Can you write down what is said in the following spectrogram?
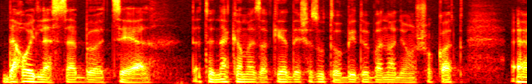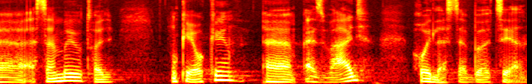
de hogy lesz ebből cél? Tehát, hogy nekem ez a kérdés az utóbbi időben nagyon sokat eszembe jut, hogy oké, okay, oké, okay, ez vágy, hogy lesz ebből cél?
